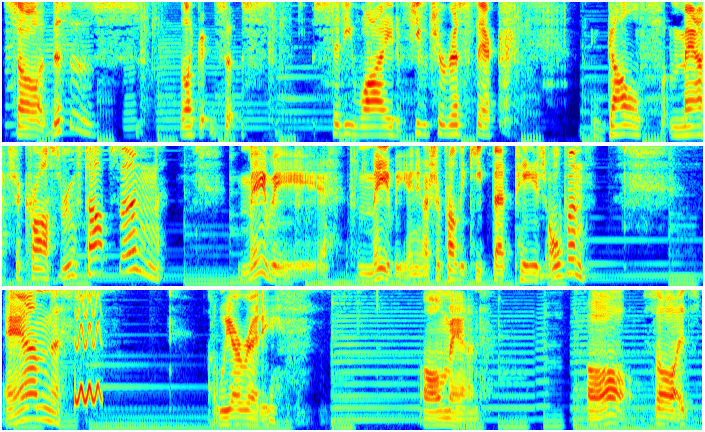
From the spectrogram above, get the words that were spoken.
So this is like a citywide futuristic golf match across rooftops then? Maybe, maybe. Anyway, I should probably keep that page open. And we are ready. Oh man. Oh, so it's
